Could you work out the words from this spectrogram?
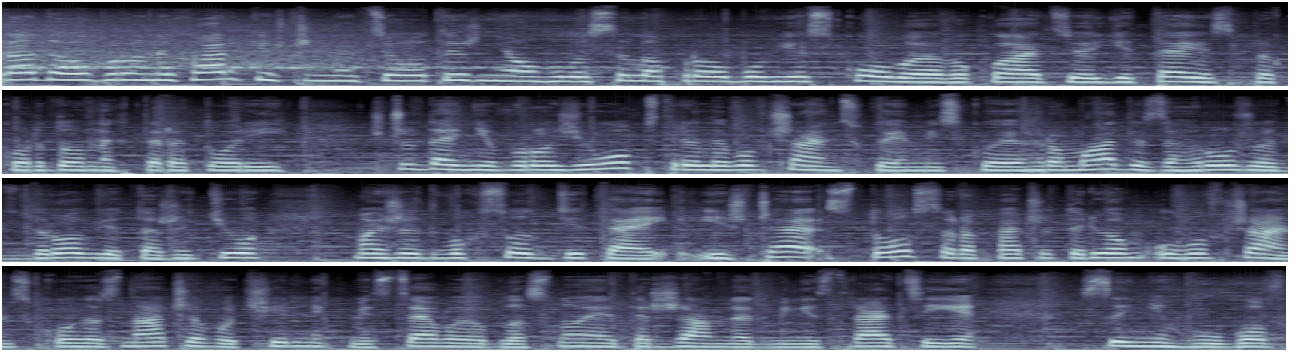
Рада оборони Харківщини цього тижня оголосила про обов'язкову евакуацію дітей з прикордонних територій. Щоденні ворожі обстріли Вовчанської міської громади загрожують здоров'ю та життю майже 200 дітей. І ще 144 у Вовчанську, зазначив очільник місцевої обласної державної адміністрації Сині Губов.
